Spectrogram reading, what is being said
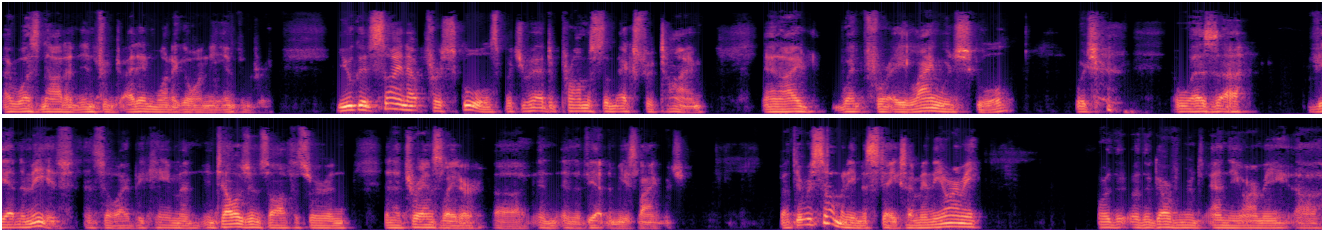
I was not an infantry. I didn't want to go in the infantry. You could sign up for schools, but you had to promise them extra time. And I went for a language school, which was uh, Vietnamese. And so I became an intelligence officer and, and a translator uh, in, in the Vietnamese language. But there were so many mistakes. I mean, the Army or the, or the government and the Army, uh,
